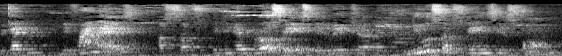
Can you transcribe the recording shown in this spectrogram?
we can define as a it is a process in which a new substance is formed.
